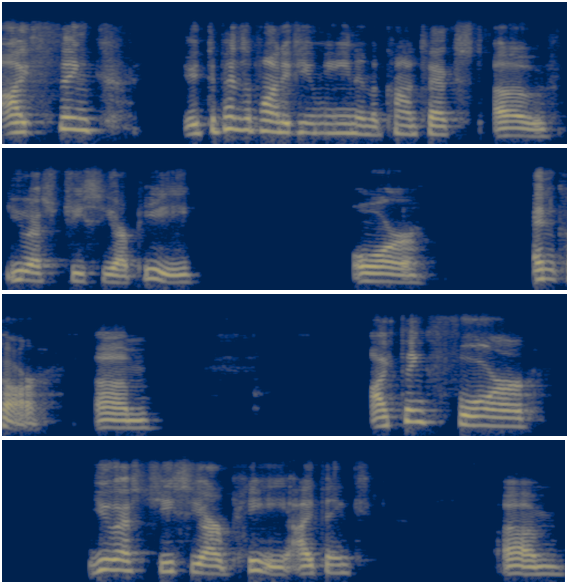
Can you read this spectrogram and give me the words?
I think it depends upon if you mean in the context of US GCRP or NCAR. Um, I think for US GCRP, I think um,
